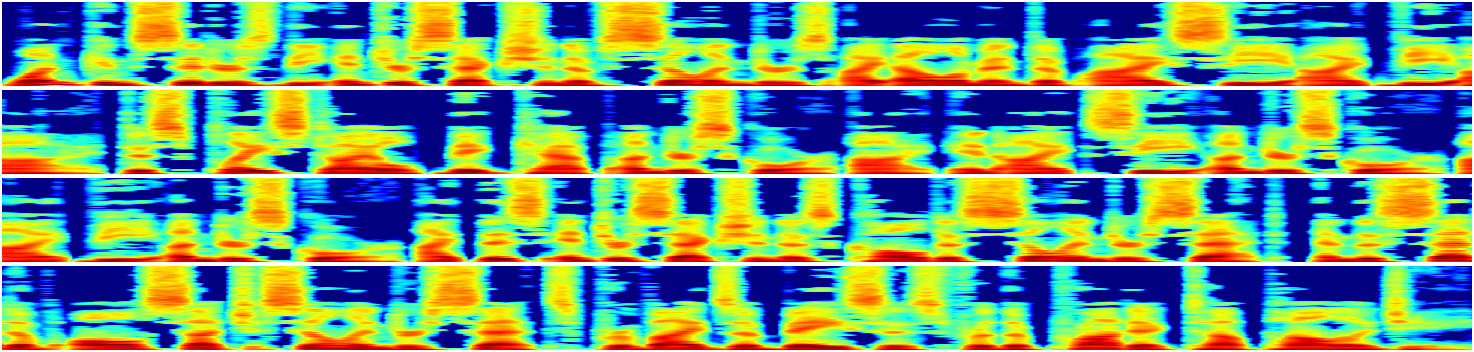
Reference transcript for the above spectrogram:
one considers the intersection of cylinders i element of i c i v i display style big cap underscore i in i c underscore i v underscore i. This intersection is called called a cylinder set, and the set of all such cylinder sets provides a basis for the product topology.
